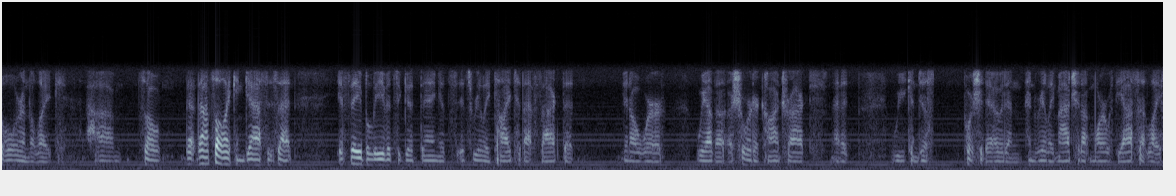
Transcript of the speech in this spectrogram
solar and the like. Um, so that, that's all I can guess is that if they believe it's a good thing, it's it's really tied to that fact that you know we're we have a, a shorter contract and it we can just push it out and, and really match it up more with the asset life.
